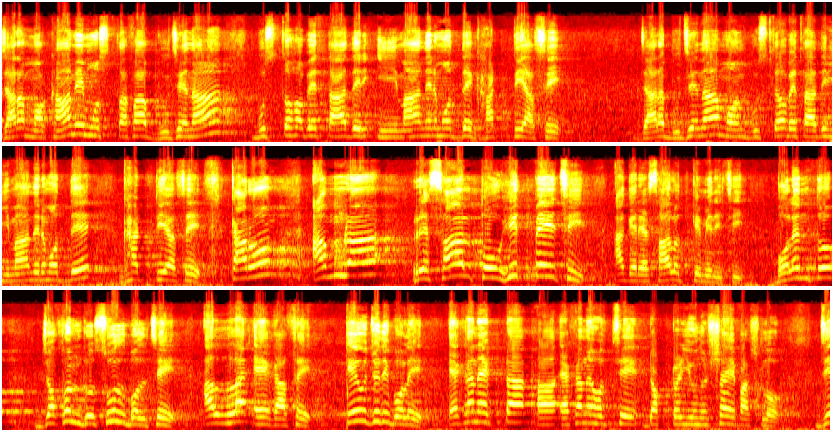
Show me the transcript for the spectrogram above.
যারা মকামে মুস্তাফা বুঝে না, বুঝতে হবে তাদের ইমানের মধ্যে ঘাটতি আছে। যারা বুঝে না, মন বুঝতে হবে তাদের ইমানের মধ্যে ঘাটতি আছে। কারণ আমরা রেসাল তৌহিদ পেয়েছি, আগে রেসালতকে মেনেছি। বলেন তো, যখন রসুল বলছে, আল্লাহ এক আছে কেউ যদি বলে, এখানে একটা এখানে হচ্ছে ডক্টর ইউনুস সাহেব আসলো, যে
